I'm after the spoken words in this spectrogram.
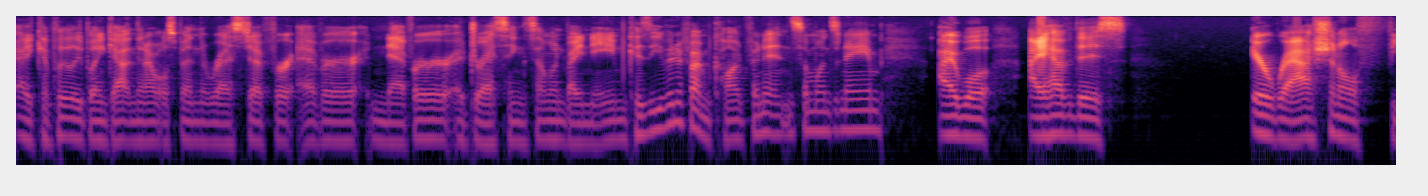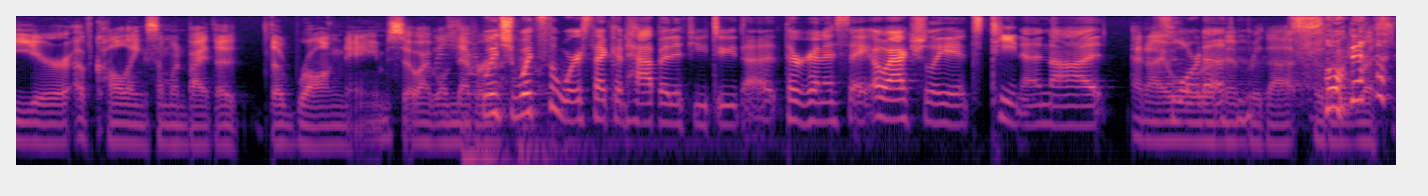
I completely blank out and then I will spend the rest of forever never addressing someone by name because even if I'm confident in someone's name, I will I have this irrational fear of calling someone by the the wrong name, so I will never. Which what's the worst that could happen if you do that? They're gonna say, "Oh, actually, it's Tina, not and I Florida. will remember that for Florida? the rest.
